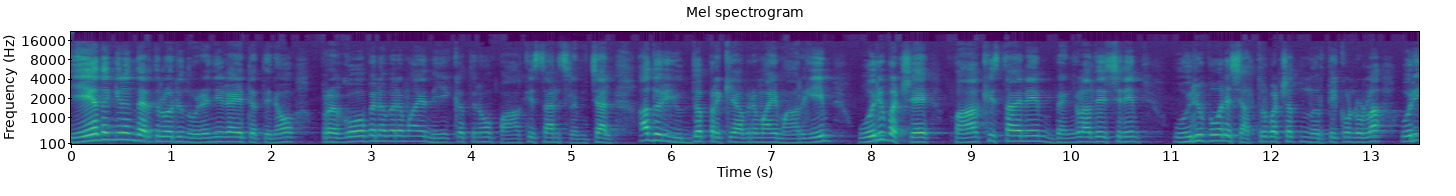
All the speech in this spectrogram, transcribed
ഏതെങ്കിലും തരത്തിലുള്ള ഒരു നുഴഞ്ഞുകയറ്റത്തിനോ പ്രകോപനപരമായ നീക്കത്തിനോ പാകിസ്ഥാൻ ശ്രമിച്ചാൽ അതൊരു യുദ്ധപ്രഖ്യാപനമായി മാറുകയും ഒരുപക്ഷെ പാകിസ്ഥാനെയും ബംഗ്ലാദേശിനെയും ഒരുപോലെ ശത്രുപക്ഷത്ത് നിർത്തിക്കൊണ്ടുള്ള ഒരു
